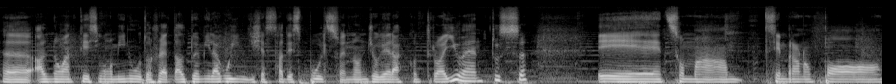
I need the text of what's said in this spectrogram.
eh, al novantesimo minuto cioè dal 2015 è stato espulso e non giocherà contro la Juventus e insomma sembrano un po',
